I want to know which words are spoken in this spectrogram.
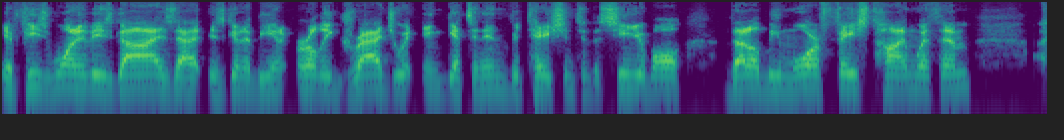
If he's one of these guys that is going to be an early graduate and gets an invitation to the Senior Bowl, that'll be more FaceTime with him. Uh,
